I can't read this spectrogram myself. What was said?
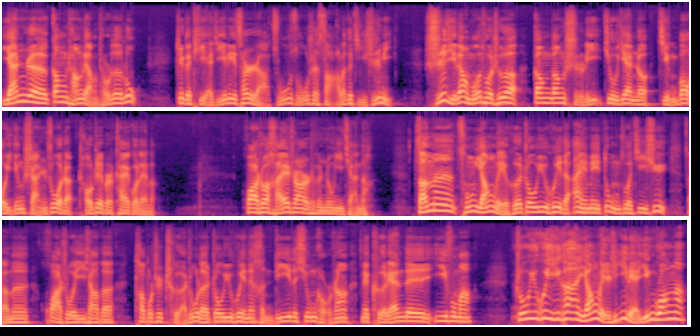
沿着钢厂两头的路，这个铁吉利刺儿啊，足足是撒了个几十米。十几辆摩托车刚刚驶离，就见着警报已经闪烁着朝这边开过来了。话说还是二十分钟以前呢，咱们从杨伟和周玉慧的暧昧动作继续，咱们话说一下子。他不是扯住了周玉慧那很低的胸口上那可怜的衣服吗？周玉慧一看杨伟是一脸银光啊，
